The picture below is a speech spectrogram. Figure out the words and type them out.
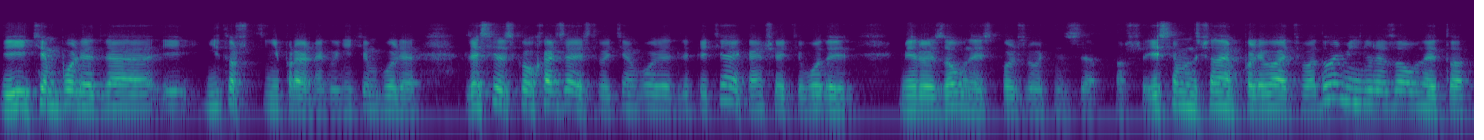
и тем более для, и не то, что неправильно говорю, не тем более для сельского хозяйства и тем более для питья, и, конечно, эти воды минерализованные использовать нельзя. Потому что если мы начинаем поливать водой минерализованной, то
